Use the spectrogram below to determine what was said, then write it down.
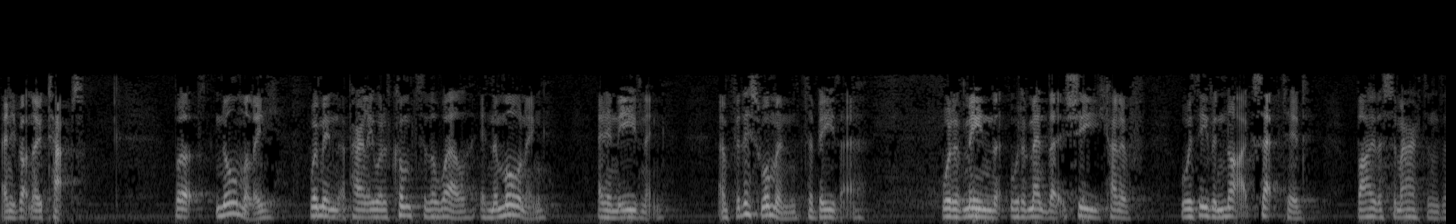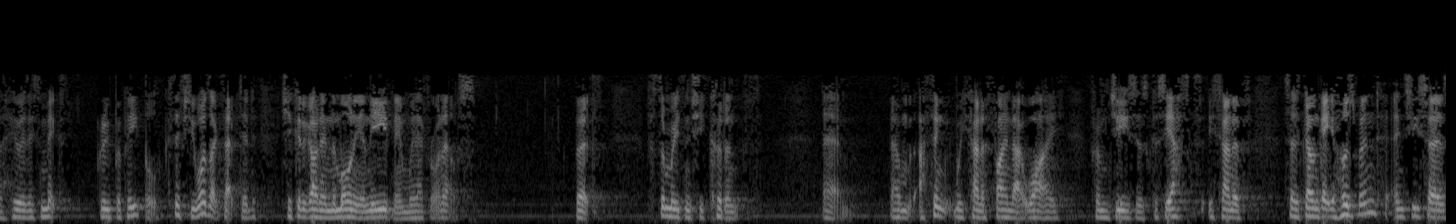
and you've got no taps. But normally, women apparently would have come to the well in the morning and in the evening. And for this woman to be there would have, mean, would have meant that she kind of was even not accepted by the Samaritans, who are this mixed group of people. Because if she was accepted, she could have gone in the morning and the evening with everyone else. But for some reason, she couldn't. Um, and I think we kind of find out why from Jesus, because he asks, he kind of says, "Go and get your husband," and she says,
